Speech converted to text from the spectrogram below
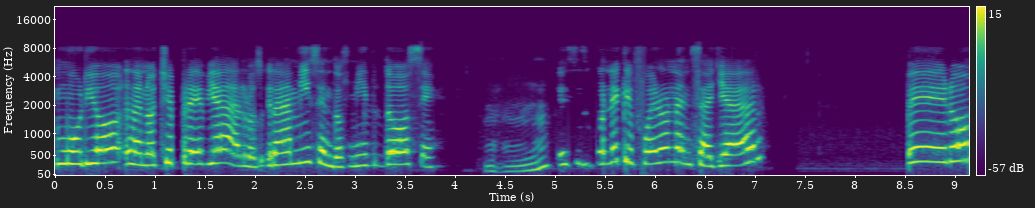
murió la noche previa a los Grammys en 2012. Se supone que fueron a ensayar, pero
